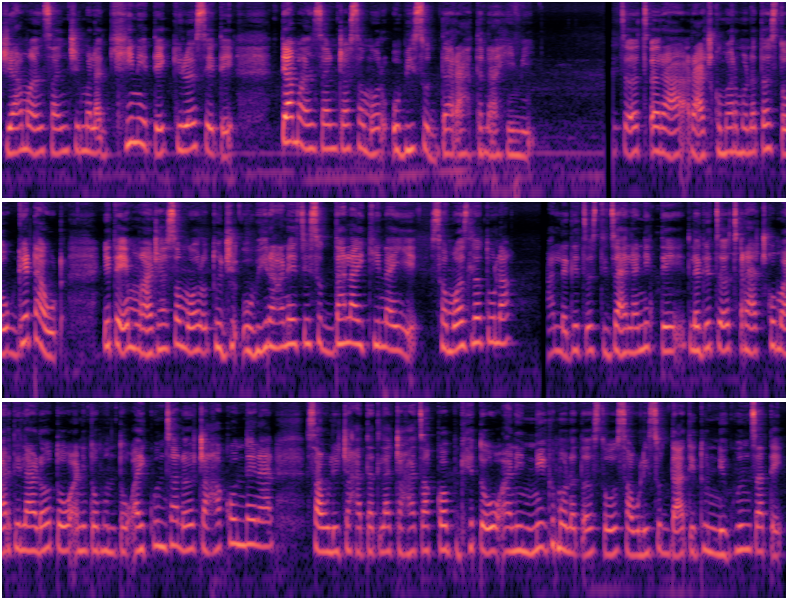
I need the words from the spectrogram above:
ज्या माणसांची मला घीन येते किळस येते त्या माणसांच्या समोर उभी सुद्धा राहत नाही मी. रा राजकुमार म्हणत असतो गेट आऊट इथे माझ्यासमोर तुझी उभी राहण्याची सुद्धा लायकी नाहीये. समजलं तुला? लगेचच ती जायला निघते. लगेचच राजकुमार तिला अडवतो आणि तो म्हणतो ऐकून झालं चहा कोण देणार? सावलीच्या हातातला चहाचा कप घेतो आणि निघ म्हणत असतो. सावली सुद्धा तिथून निघून जाते.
